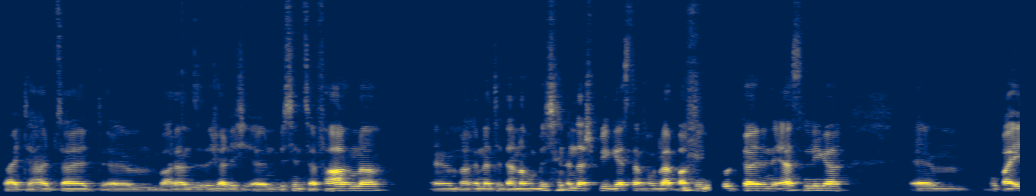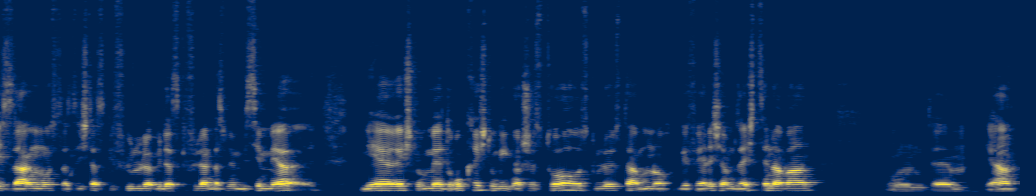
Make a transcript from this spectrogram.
Zweite Halbzeit ähm, war dann sicherlich äh, ein bisschen zerfahrener, ähm, erinnerte dann noch ein bisschen an das Spiel gestern von Gladbach gegen Stuttgart in der ersten Liga. Ähm, wobei ich sagen muss, dass ich das Gefühl oder wir das Gefühl haben, dass wir ein bisschen mehr, mehr Richtung, mehr Druck Richtung gegnerisches Tor ausgelöst haben und noch gefährlicher am 16er waren. Und ähm, ja,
